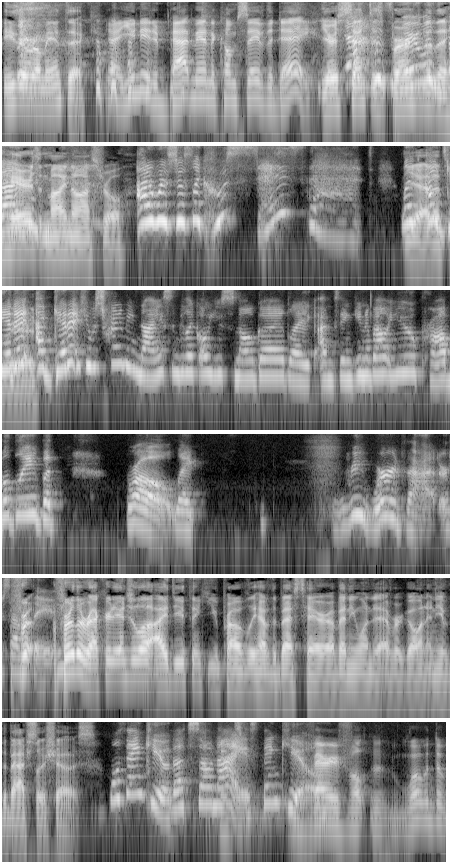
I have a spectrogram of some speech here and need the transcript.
He's a romantic. Yeah, you needed Batman to come save the day. Your scent is burned into was the that? hairs in my nostril. I was just like, who says that? Like, Yeah, I that's get weird. it. I get it. He was trying to be nice and be like, oh, you smell good. Like, I'm thinking about you, probably. But, bro, like, reword that or something. for the record, Angela, I do think you probably have the best hair of anyone to ever go on any of the Bachelor shows. well, thank you. That's so nice. Thank you. Very vol- what would the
